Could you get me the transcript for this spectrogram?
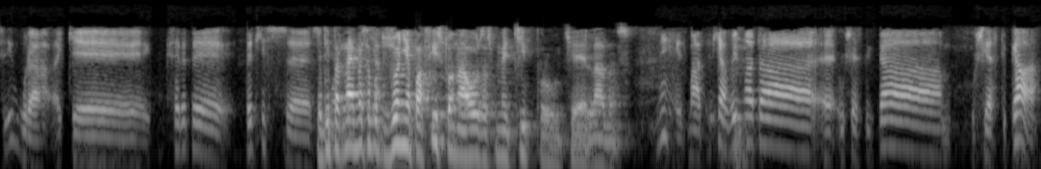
Σίγουρα και ξέρετε τέτοιες... Ε, Γιατί περνάει μέσα από τη ζώνη επαφής των ΑΟΣ, ας πούμε, Κύπρου και Ελλάδας. Ναι, μα τέτοια βήματα ε, ουσιαστικά ουσιαστικά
